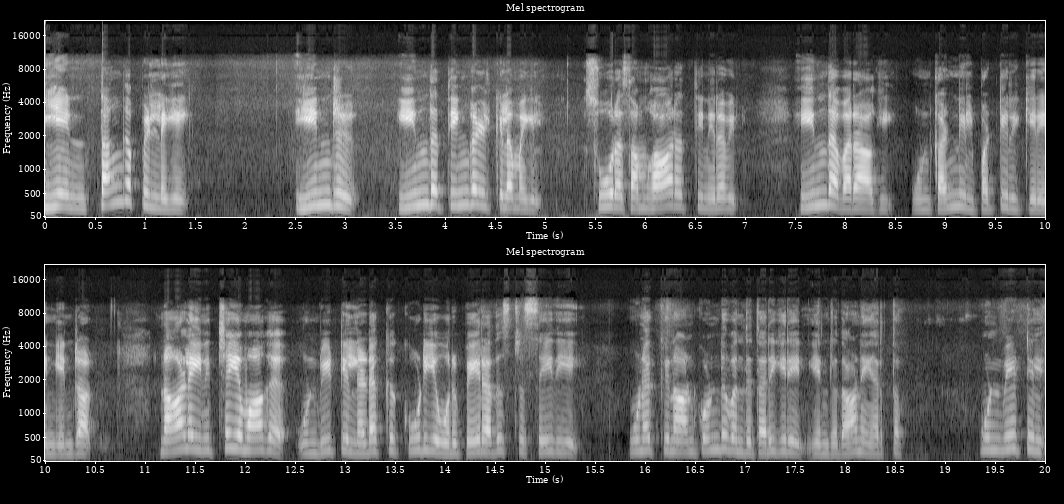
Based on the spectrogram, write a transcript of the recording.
என் தங்கப்பிள்ளையே இன்று இந்த திங்கள் கிழமையில் சூரசம்ஹாரத்தின் இரவில் இந்த வராகி உன் கண்ணில் பட்டிருக்கிறேன் என்றால் நாளை நிச்சயமாக உன் வீட்டில் நடக்கக்கூடிய ஒரு பேரதிர்ஷ்ட செய்தியை உனக்கு நான் கொண்டு வந்து தருகிறேன் என்றுதானே அர்த்தம். உன் வீட்டில்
